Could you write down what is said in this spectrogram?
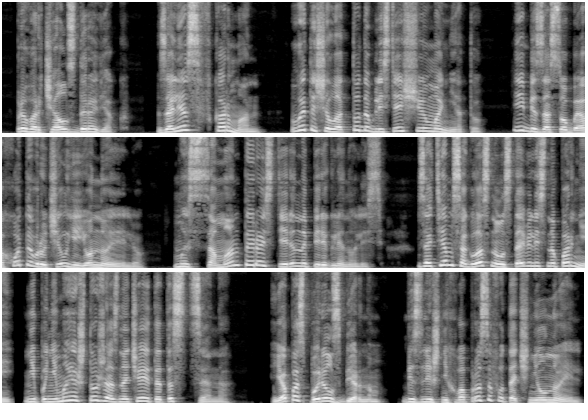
– проворчал здоровяк. Залез в карман, вытащил оттуда блестящую монету и без особой охоты вручил ее Ноэлю. Мы с Самантой растерянно переглянулись. Затем согласно уставились на парней, не понимая, что же означает эта сцена. «Я поспорил с Берном», – без лишних вопросов уточнил Ноэль.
